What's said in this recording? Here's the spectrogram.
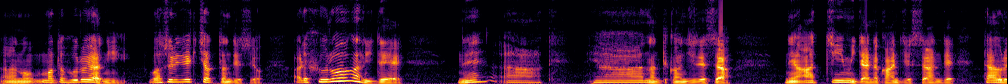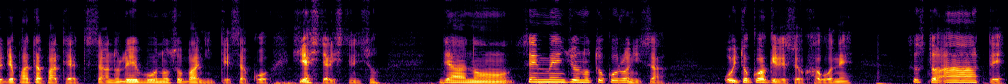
あの、また風呂屋に忘れてきちゃったんですよ。あれ、風呂上がりで、ね、ああ、やー、なんて感じでさ、ね、あっちみたいな感じでさ、で、タオルでパタパタやってさ、あの冷房のそばに行ってさ、こう、冷やしたりしてるでしょ？で、あの、洗面所のところにさ、置いとくわけですよ、カゴね。そうすると、あーって、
